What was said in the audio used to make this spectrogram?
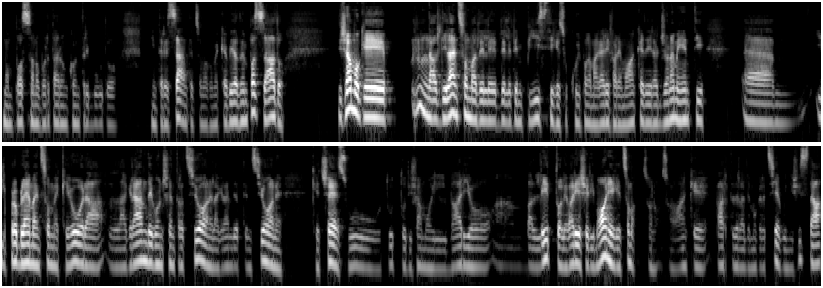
non possano portare un contributo interessante, insomma, come è capitato in passato. Diciamo che al di là, insomma, delle, delle, tempistiche su cui poi magari faremo anche dei ragionamenti, ehm, il problema, insomma, è che ora la grande concentrazione, la grande attenzione che c'è su tutto diciamo, il vario uh, balletto, le varie cerimonie, che insomma sono, sono, anche parte della democrazia, quindi ci sta,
